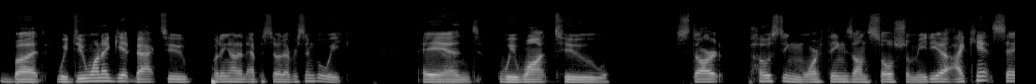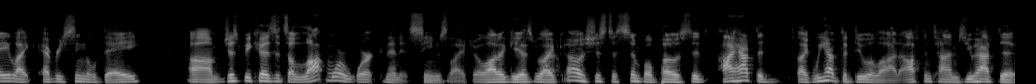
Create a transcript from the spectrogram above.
but we do want to get back to putting out an episode every single week, and we want to start posting more things on social media. I can't say like every single day um, just because it's a lot more work than it seems like. A lot of guys be like, "Oh, it's just a simple post." It, I have to like we have to do a lot. Oftentimes, you have to.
